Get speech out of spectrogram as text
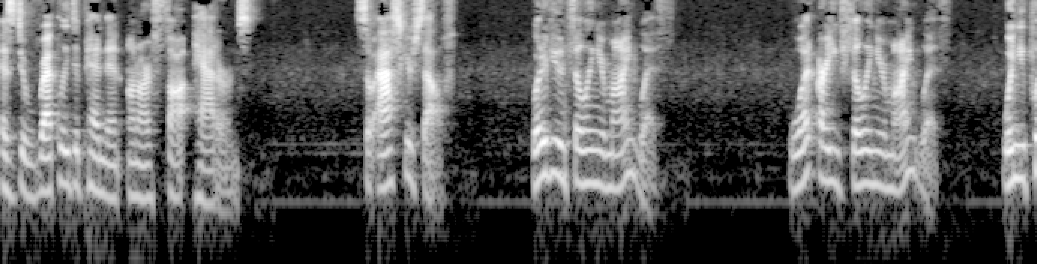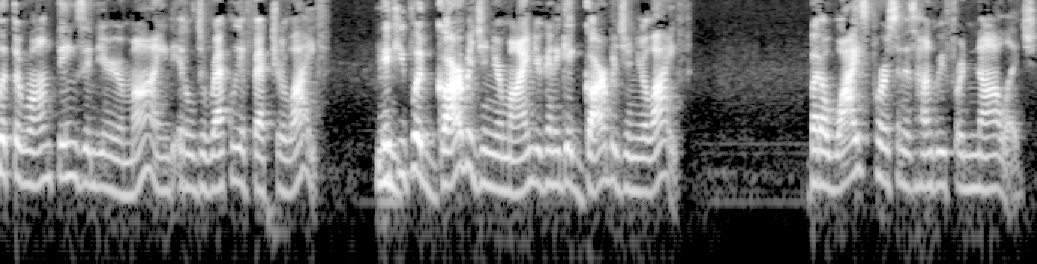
is directly dependent on our thought patterns. So ask yourself, what have you been filling your mind with? What are you filling your mind with? When you put the wrong things into your mind, it'll directly affect your life. Mm. If you put garbage in your mind, you're going to get garbage in your life. But a wise person is hungry for knowledge.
